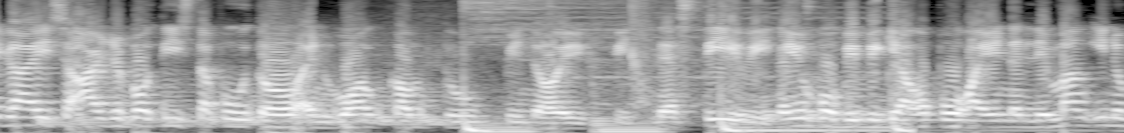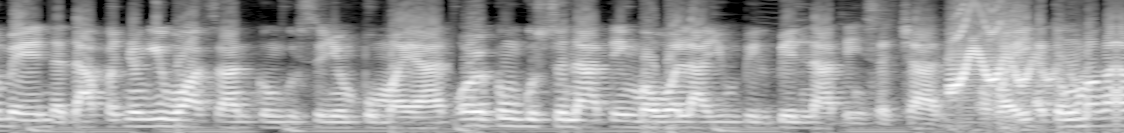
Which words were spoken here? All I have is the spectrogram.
Hi guys, sa Arjo Bautista po to and welcome to Pinoy Fitness TV. Ngayon po, bibigyan ko po kayo ng limang inumin na dapat nyong iwasan kung gusto nyong pumayat or kung gusto nating mawala yung bilbil natin sa tiyan. Okay? Itong mga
